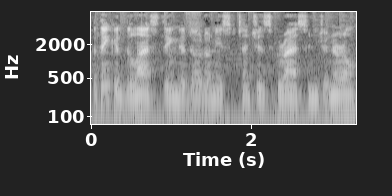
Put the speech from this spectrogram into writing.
I think the last thing that dodo needs to touch is grass in general.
